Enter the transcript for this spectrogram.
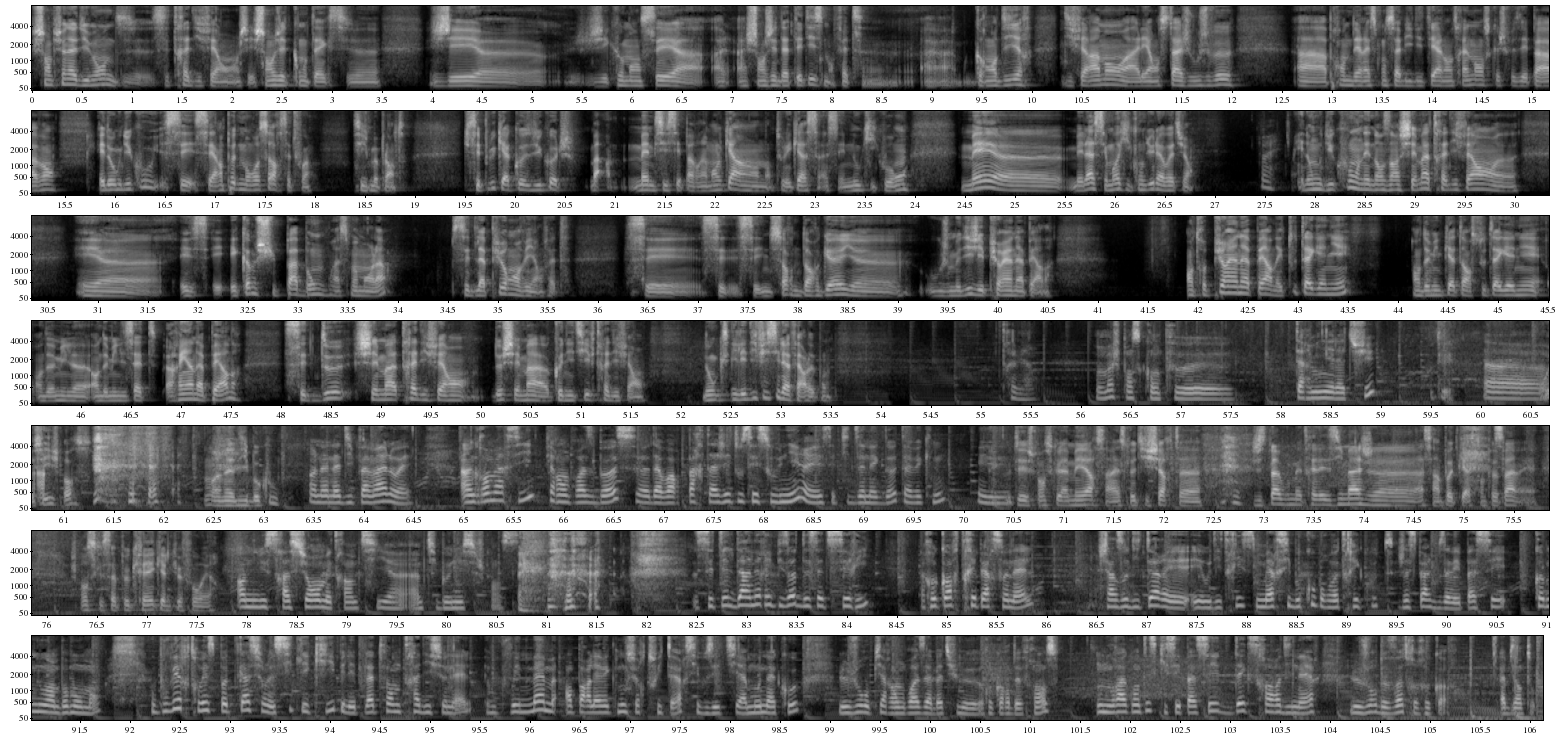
Championnat du monde, c'est très différent. J'ai changé de contexte. Euh, j'ai euh, j'ai commencé à, à, à changer d'athlétisme en fait, à grandir différemment, à aller en stage où je veux, à prendre des responsabilités à l'entraînement, ce que je faisais pas avant. Et donc du coup, c'est c'est un peu de mon ressort cette fois, si je me plante c'est plus qu'à cause du coach. Bah, même si c'est pas vraiment le cas, hein. dans tous les cas, c'est nous qui courons. Mais, euh, mais là, c'est moi qui conduis la voiture. Et donc, du coup, on est dans un schéma très différent. Euh, Et, euh, et, comme je suis pas bon à ce moment-là, c'est de la pure envie en fait. C'est une sorte d'orgueil euh, où je me dis j'ai plus rien à perdre. Entre plus rien à perdre et tout à gagner, en 2014, tout à gagner, en, 2000, en 2017, rien à perdre, c'est deux schémas très différents, deux schémas cognitifs très différents. Donc il est difficile à faire le pont. Très bien. Bon, moi je pense qu'on peut terminer là-dessus. Écoutez. Euh, aussi, je pense. On en a dit beaucoup. On en a dit pas mal, ouais. Un grand merci, Pierre-Ambroise Boss, euh, d'avoir partagé tous ces souvenirs et ces petites anecdotes avec nous. Écoutez, je pense que la meilleure, ça reste le t-shirt. Euh, j'espère que vous mettrez des images. ah, c'est un podcast, on peut pas, mais je pense que ça peut créer quelques faux rires. En illustration, on mettra un petit, un petit bonus, je pense. C'était le dernier épisode de cette série. Record très personnel. Chers auditeurs et, auditrices, merci beaucoup pour votre écoute. J'espère que vous avez passé, comme nous, un bon moment. Vous pouvez retrouver ce podcast sur le site L'équipe et les plateformes traditionnelles. Vous pouvez même en parler avec nous sur Twitter si vous étiez à Monaco, le jour où Pierre Ambroise a battu le record de France, ou nous raconter ce qui s'est passé d'extraordinaire le jour de votre record. À bientôt.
